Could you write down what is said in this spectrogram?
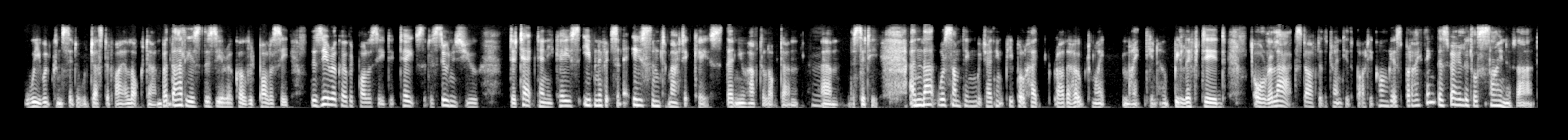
we would consider would justify a lockdown. But that is the zero COVID policy. The zero COVID policy dictates that as soon as you detect any case, even if it's an asymptomatic case, then you have to lock down hmm. um, the city. And that was something which I think people had rather hoped might might, you know, be lifted or relaxed after the 20th Party Congress, but I think there's very little sign of that.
